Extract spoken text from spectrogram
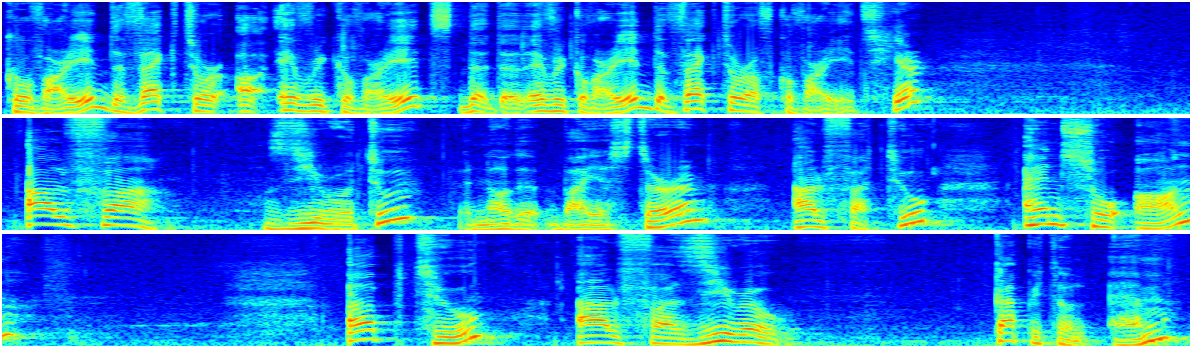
covariate, the vector of every covariate, the, the, every covariate, the vector of covariates here, alpha 0, 2, another bias term, alpha 2, and so on, up to alpha 0, capital M,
